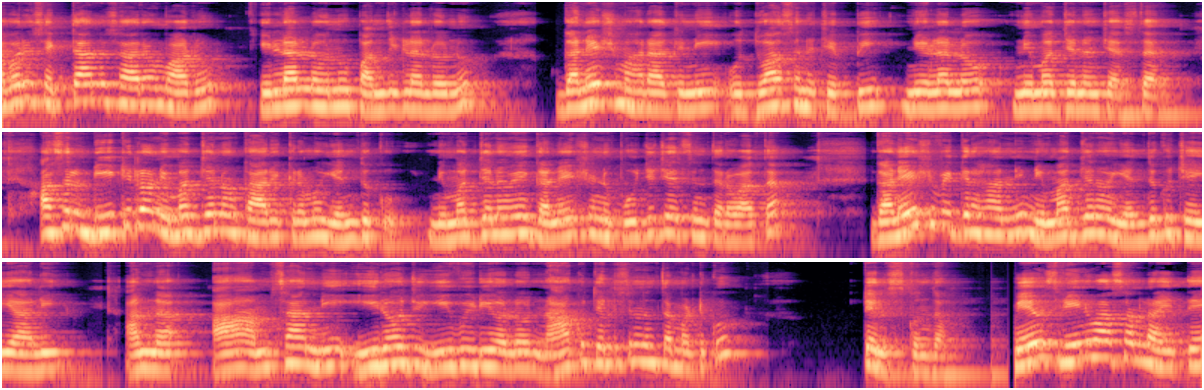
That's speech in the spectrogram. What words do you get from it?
ఎవరి శక్తానుసారం వారు ఇళ్ళల్లోనూ పందిళ్ళలోనూ గణేష్ మహారాజుని ఉద్వాసన చెప్పి నీళ్ళలో నిమజ్జనం చేస్తారు. అసలు నీటిలో నిమజ్జనం కార్యక్రమం ఎందుకు? నిమజ్జనమే గణేషుని పూజ చేసిన తర్వాత గణేష్ విగ్రహాన్ని నిమజ్జనం ఎందుకు చేయాలి? అన్న ఆ అంశాన్ని ఈరోజు ఈ వీడియోలో నాకు తెలిసినంత మటుకు తెలుసుకుందాం. మేము శ్రీనివాసంలో అయితే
